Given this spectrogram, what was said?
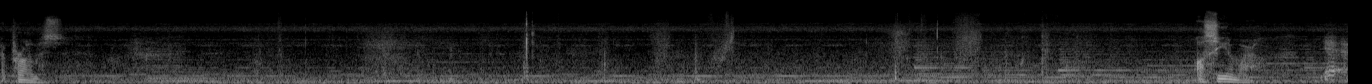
I promise. I'll see you tomorrow. Yeah.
